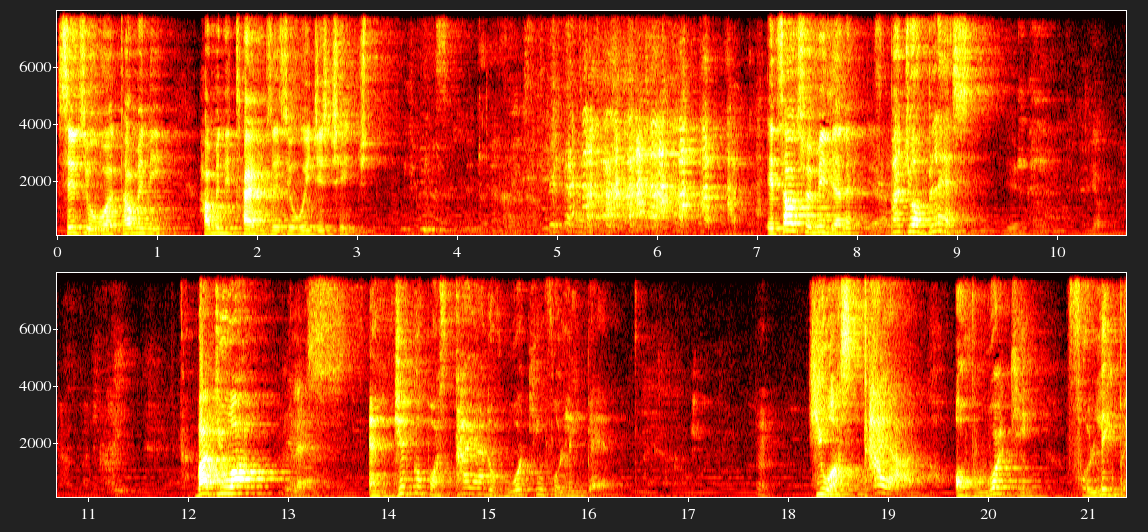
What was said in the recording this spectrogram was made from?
Since you worked, how many how many times has your wages changed? It sounds familiar, ne? But you are blessed. But you are blessed. And Jacob was tired of working for Laban. He was tired of working for Laban.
